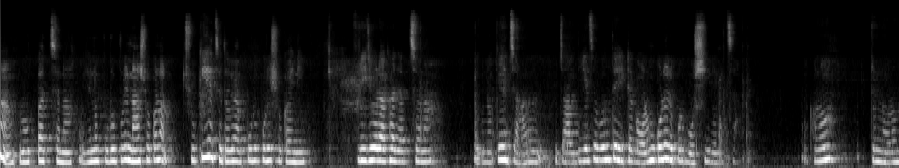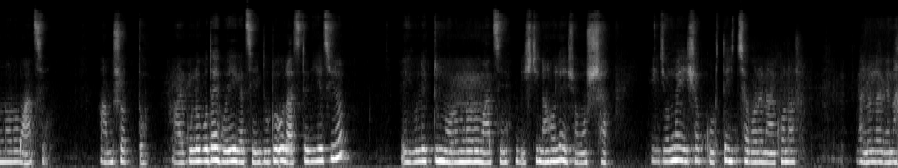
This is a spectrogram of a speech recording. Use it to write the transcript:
না রোদ পাচ্ছে না। ওই জন্য পুরোপুরি না শুকানো, শুকিয়েছে তবে পুরোপুরি শুকায়নি। ফ্রিজেও রাখা যাচ্ছে না। এগুলোকে জাল জাল দিয়েছে বলতে এইটা গরম করে উপর বসিয়ে রেখেছে। এখনও একটু নরম নরম আছে। আমসত্ত্ব আরগুলো বোধহয় হয়ে গেছে। এই দুটো লাস্টে দিয়েছিল। এইগুলো একটু নরম নরম আছে, বৃষ্টি না হলে সমস্যা। এই জন্য এইসব করতে ইচ্ছা করে না, এখন আর ভালো লাগে না।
